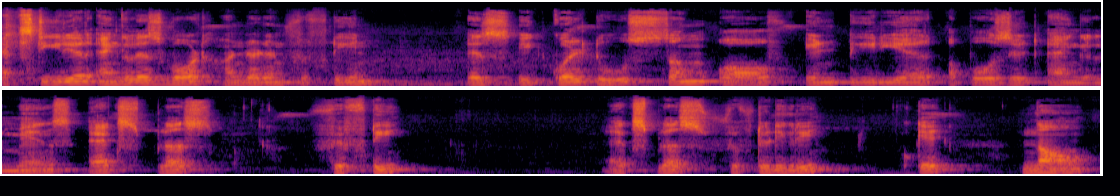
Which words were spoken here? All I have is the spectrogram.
exterior angle is what? 115 is equal to sum of interior opposite angle means x plus 50 x plus 50 degree. Okay. Now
